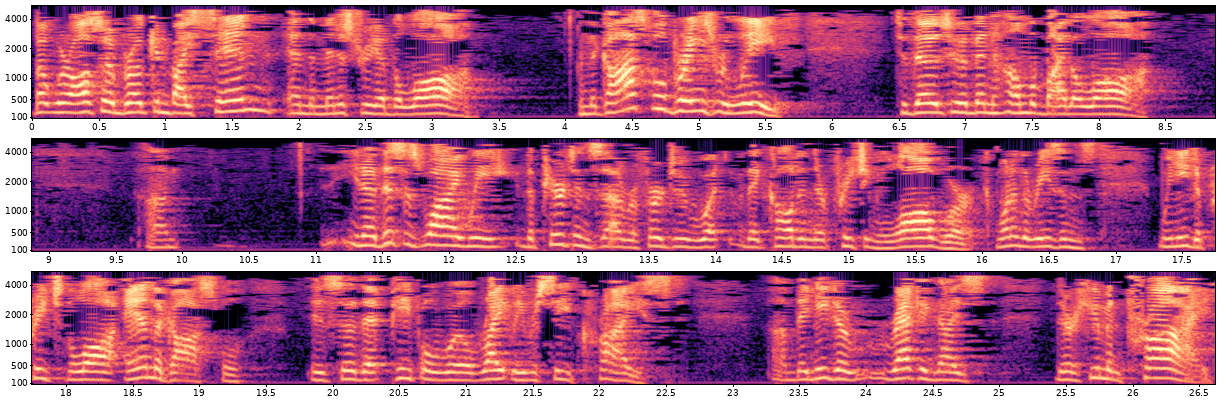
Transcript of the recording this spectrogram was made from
But we're also broken by sin and the ministry of the law. And the gospel brings relief to those who have been humbled by the law. Um, you know, this is why we, the Puritans uh, referred to what they called in their preaching law work. One of the reasons we need to preach the law and the gospel is so that people will rightly receive Christ. Um, they need to recognize their human pride.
